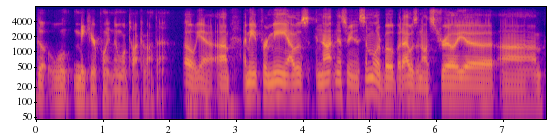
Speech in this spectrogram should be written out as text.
go. We'll make your point, and then we'll talk about that. Oh yeah. Um, I mean, for me, I was not necessarily in a similar boat, but I was in Australia. Um,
